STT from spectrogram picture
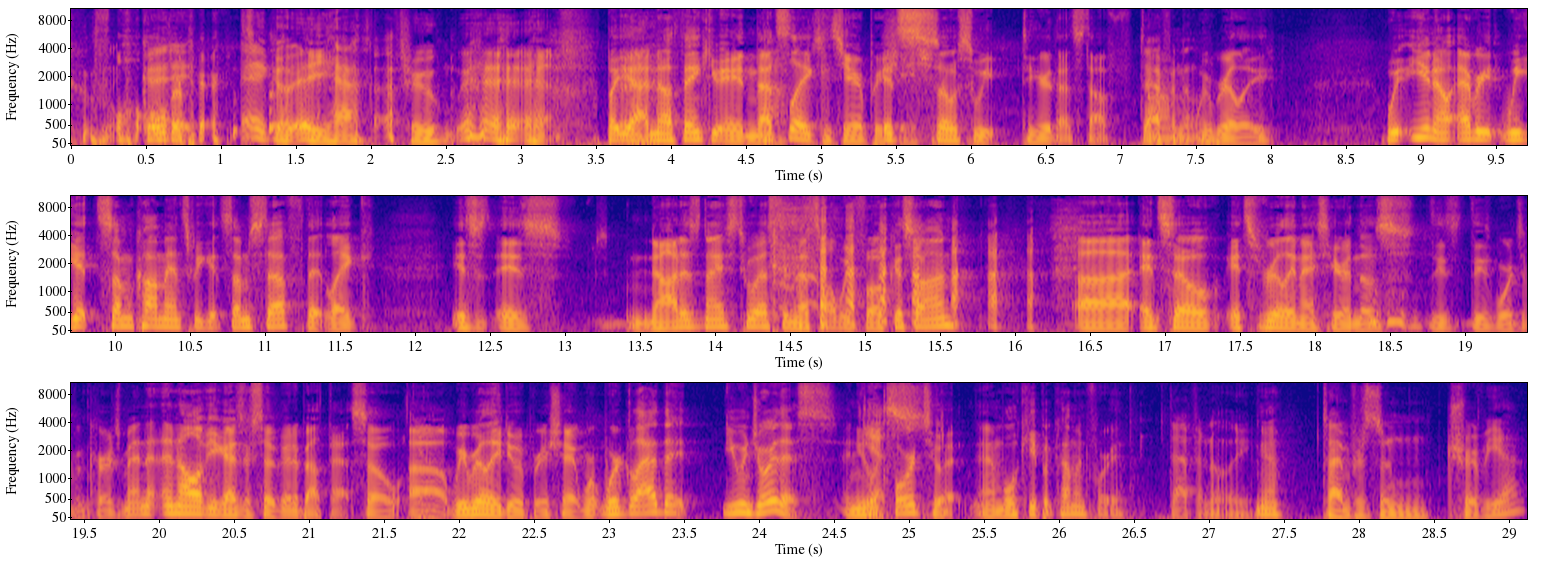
older hey, parents. hey, go, hey, yeah, true. But yeah, no, thank you, Aiden. That's No, like sincere appreciation. It's so sweet to hear that stuff. Um, Definitely. we really, we you know every we get some comments, we get some stuff that like is is not as nice to us, and that's all we focus on. Uh, and so it's really nice hearing those these these words of encouragement, and, and all of you guys are so good about that. So uh, we really do appreciate. it. We're, we're glad that you enjoy this and you look forward to it, and we'll keep it coming for you. Definitely. Yeah. Time for some trivia.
